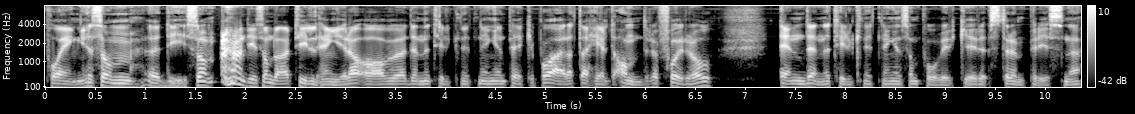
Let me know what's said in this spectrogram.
poenget som eh, de som, de som da er tilhengere av denne tilknytningen peker på, er at det er helt andre forhold enn denne tilknytningen som påvirker strømprisene.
